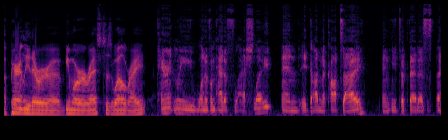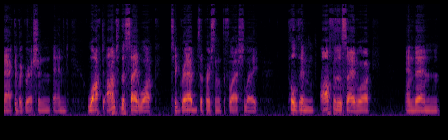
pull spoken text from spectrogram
Apparently, there were a few more arrests as well, right? Apparently, one of them had a flashlight and it got in a cop's eye, and he took that as an act of aggression and walked onto the sidewalk to grab the person with the flashlight, pulled him off of the sidewalk, and then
